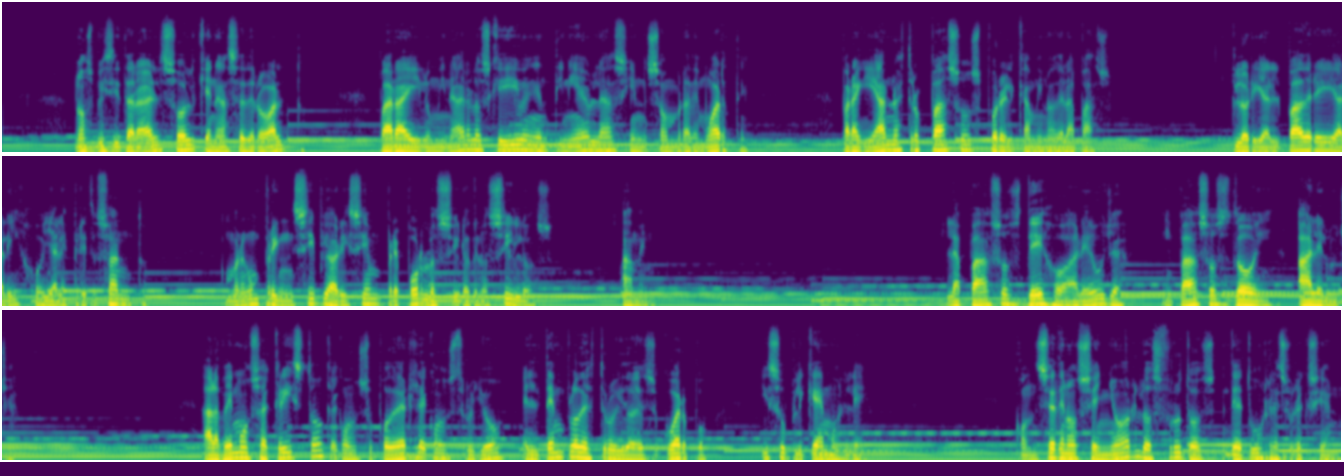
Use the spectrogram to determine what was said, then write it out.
nos visitará el sol que nace de lo alto, para iluminar a los que viven en tinieblas y en sombra de muerte, para guiar nuestros pasos por el camino de la paz. Gloria al Padre, al Hijo y al Espíritu Santo, como en un principio, ahora y siempre, por los siglos de los siglos. Amén. La paz os dejo, aleluya, y paz os doy, aleluya. Alabemos a Cristo que con su poder reconstruyó el templo destruido de su cuerpo y supliquémosle. Concédenos, Señor, los frutos de tu resurrección.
